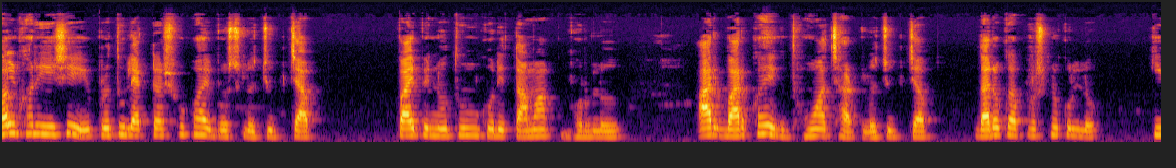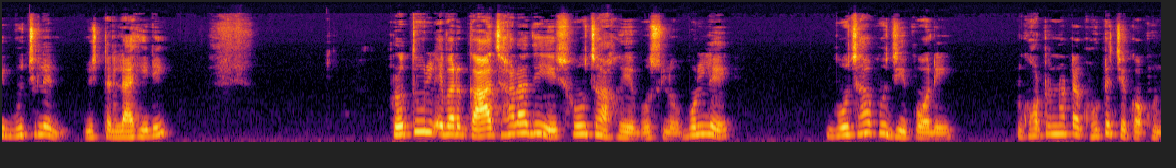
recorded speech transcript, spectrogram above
হল ঘরে এসে প্রতুল একটা সোফায় বসল চুপচাপ। পাইপে নতুন করে তামাক ভরল, আর বার কয়েক ধোঁয়া ছাড়লো চুপচাপ। দ্বারকা প্রশ্ন করল, কি বুঝলেন, মিস্টার লাহিরি প্রতুল এবার গা ঝাড়া দিয়ে সোজা হয়ে বসল, বললে বোঝাবুঝি পরে, ঘটনাটা ঘটেছে কখন?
